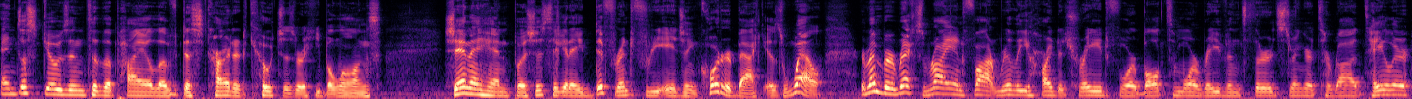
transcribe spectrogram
and just goes into the pile of discarded coaches where he belongs. Shanahan pushes to get a different free agent quarterback as well. Remember, Rex Ryan fought really hard to trade for Baltimore Ravens third stringer Tyrod Taylor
